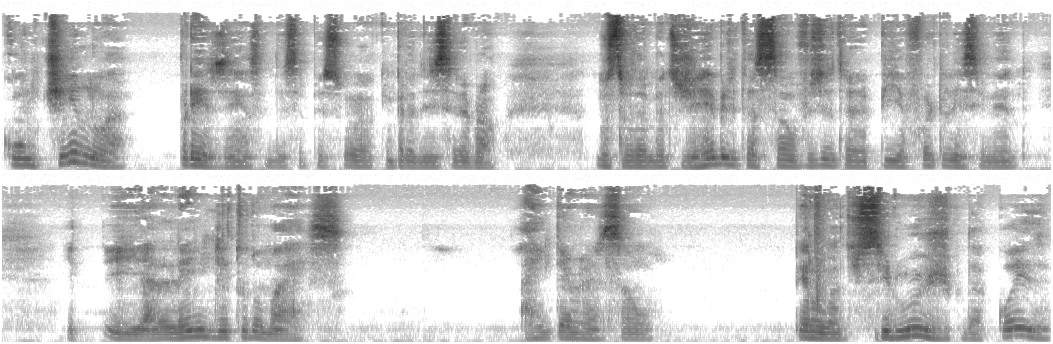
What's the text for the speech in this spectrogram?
contínua presença dessa pessoa com paralisia cerebral nos tratamentos de reabilitação, fisioterapia, fortalecimento e, e, além de tudo mais, a intervenção pelo lado cirúrgico da coisa,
